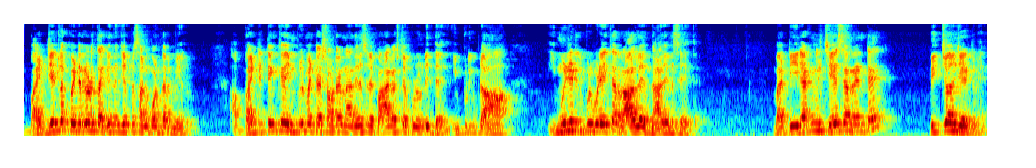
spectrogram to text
బడ్జెట్లో పెట్టారు కూడా తగ్గిందని చెప్పేసి అనుకుంటారు మీరు. ఆ బడ్జెట్ ఇంకా ఇంప్లిమెంటేషన్ అవడానికి నాకు తెలిసి రేపు ఆగస్ట్ ఎప్పుడు ఉండిద్ది అది. ఇప్పుడు ఇప్పుడు ఇమీడియట్గా ఇప్పుడు ఇప్పుడు అయితే రాలేదు నాకు తెలిసి అయితే. బట్ ఈ రకంగా చేశారంటే పిచ్చోలు చేయటమే.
